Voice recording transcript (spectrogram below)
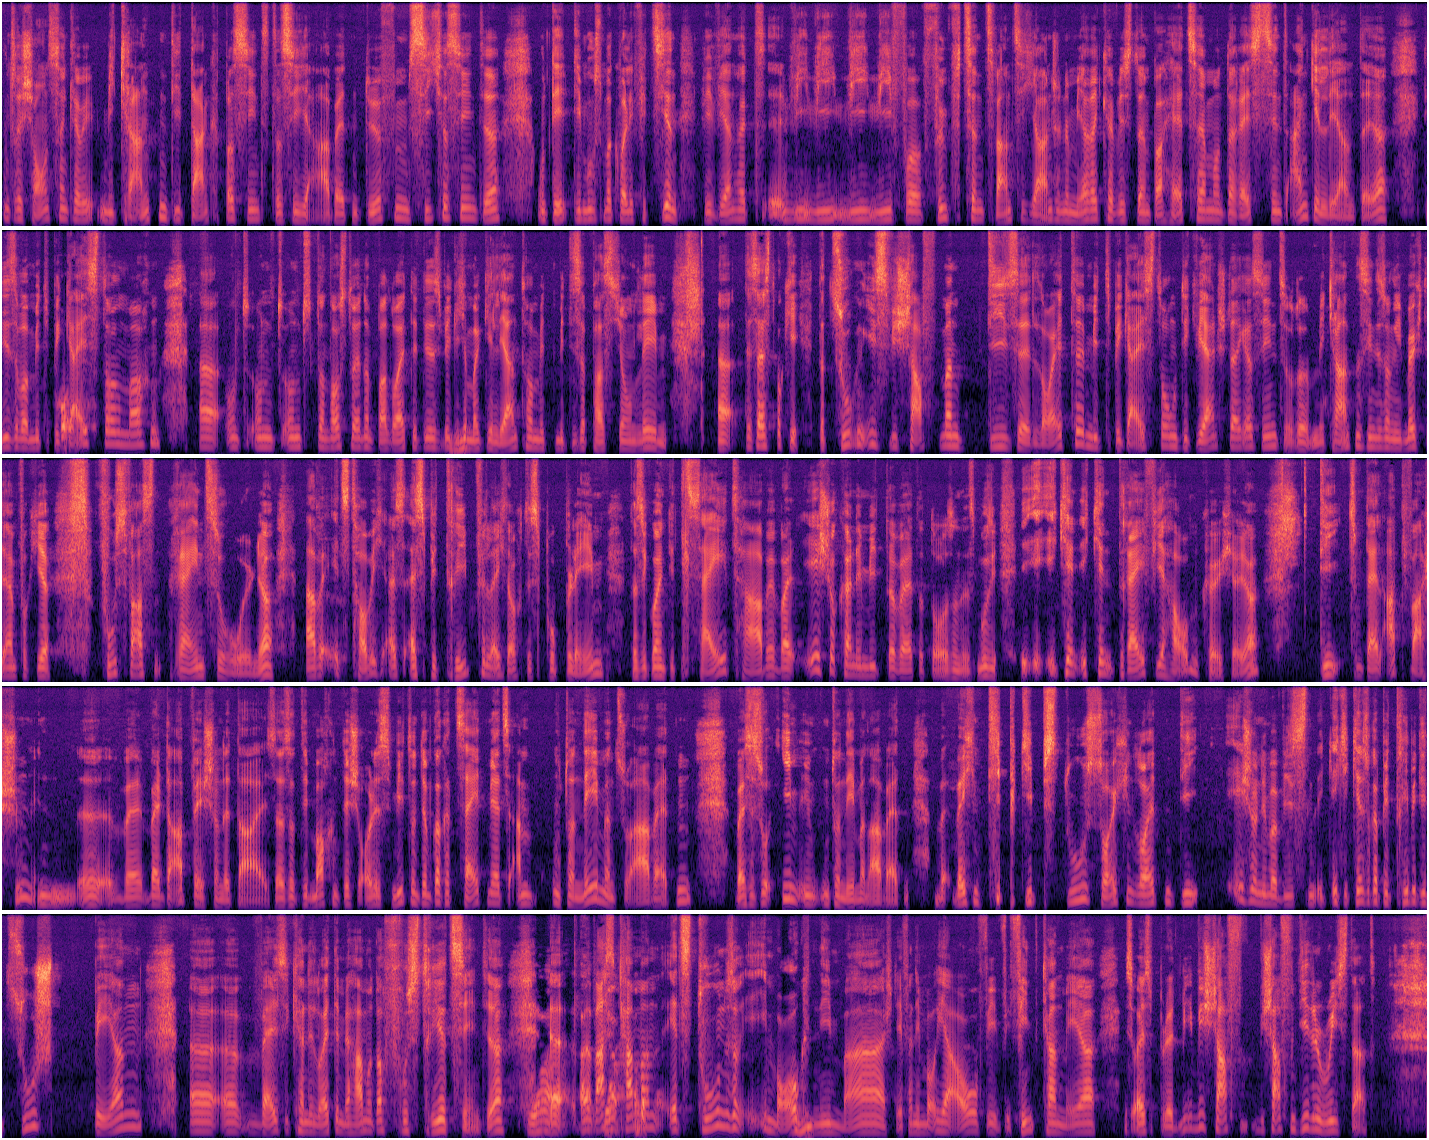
unsere Chance sind, glaube ich, Migranten, die dankbar sind, dass sie hier arbeiten dürfen, sicher sind, ja, und die, die muss man qualifizieren. Wir werden halt, äh, wie, wie, wie, wie vor 15, 20 Jahren schon in Amerika, wirst du ein paar Heizheimer und der Rest sind Angelernte, ja, die es aber mit Begeisterung machen, äh, und, und, und dann hast du halt ein paar Leute, die das wirklich einmal gelernt haben, mit, mit dieser Passion leben. Äh, das heißt, okay, der Zugang ist, wie schafft man diese Leute mit Begeisterung, die Quereinsteiger sind oder Migranten sind, die sagen, ich möchte einfach hier Fuß fassen, reinzuholen. Ja. Aber jetzt habe ich als, als Betrieb vielleicht auch das Problem, dass ich gar nicht die Zeit habe, weil eh schon keine Mitarbeiter da sind. Das muss ich, ich, ich kenne ich kenn drei, vier Haubenköcher, ja die zum Teil abwaschen, in, äh, weil, weil der Abwäscher nicht da ist. Also die machen das alles mit und die haben gar keine Zeit mehr jetzt am Unternehmen zu arbeiten, weil sie so im, im Unternehmen arbeiten. Welchen Tipp gibst du solchen Leuten, die eh schon immer wissen, ich, ich kenne sogar Betriebe, die zusperren, Bären, äh, äh, weil sie keine Leute mehr haben und auch frustriert sind. Ja? ja äh, was ja, kann man jetzt tun? Sagen, ich mag mhm. nicht mehr, Stefan, ich mag ja auf, ich, ich finde keinen mehr, ist alles blöd. Wie, wie, schaffen, wie schaffen die den Restart?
